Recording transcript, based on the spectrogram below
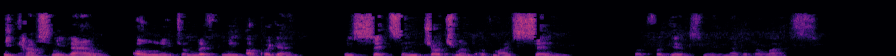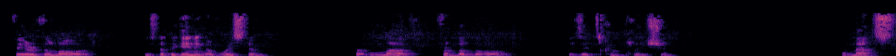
He casts me down only to lift me up again. He sits in judgment of my sin, but forgives me nevertheless. Fear of the Lord is the beginning of wisdom, but love from the Lord is its completion. And that's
